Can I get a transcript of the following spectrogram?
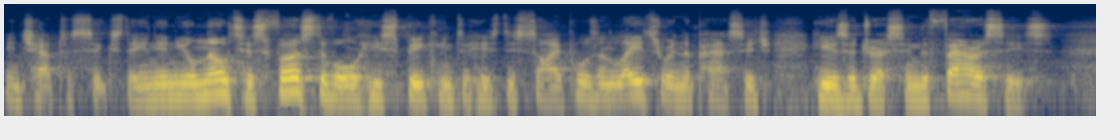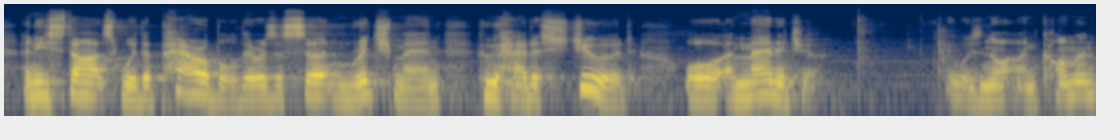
in chapter 16. And you'll notice, first of all, he's speaking to his disciples, and later in the passage, he is addressing the Pharisees. And he starts with a parable. There is a certain rich man who had a steward or a manager. It was not uncommon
